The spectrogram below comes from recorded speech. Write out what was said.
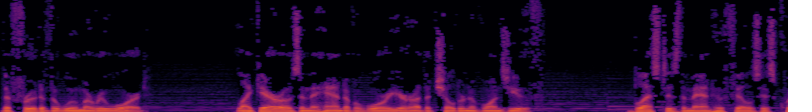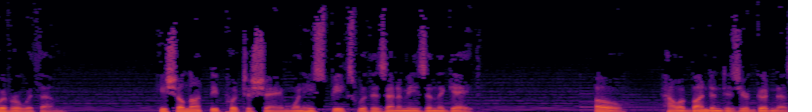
the fruit of the womb a reward. Like arrows in the hand of a warrior are the children of one's youth. Blessed is the man who fills his quiver with them. He shall not be put to shame when he speaks with his enemies in the gate. Oh, how abundant is your goodness,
